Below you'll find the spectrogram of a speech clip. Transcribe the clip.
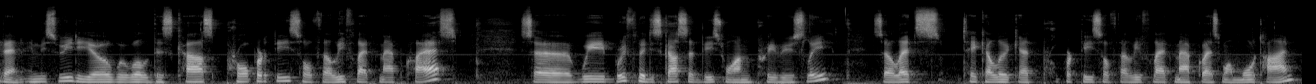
then, in this video we will discuss properties of the leaflet map class. So we briefly discussed this one previously. So let's take a look at properties of the leaflet map class one more time.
